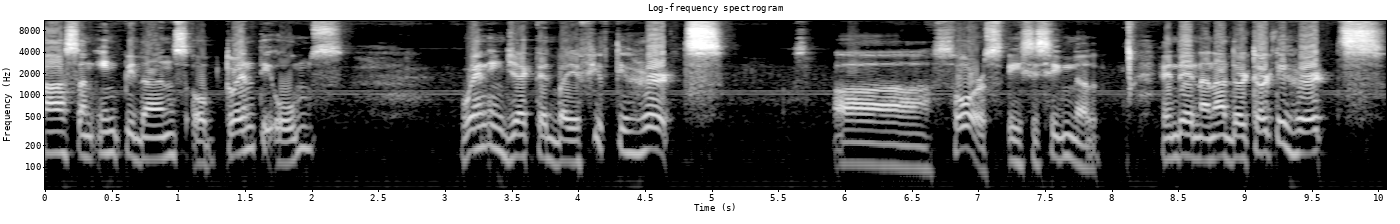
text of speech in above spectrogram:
has an impedance of 20 ohms when injected by a 50 hertz uh, source AC signal and then another 30 hertz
